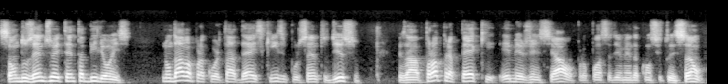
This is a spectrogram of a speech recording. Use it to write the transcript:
são 280 bilhões. Não dava para cortar 10, 15% disso? A própria PEC emergencial, proposta de emenda à Constituição,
